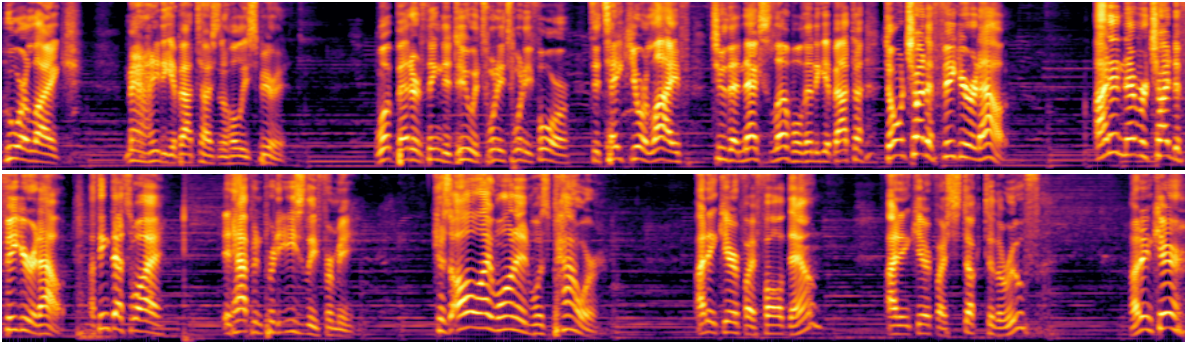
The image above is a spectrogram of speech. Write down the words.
who are like, man, I need to get baptized in the Holy Spirit. What better thing to do in 2024 to take your life to the next level than to get baptized? Don't try to figure it out. I didn't ever try to figure it out. I think that's why it happened pretty easily for me. Because all I wanted was power. I didn't care if I fall down. I didn't care if I stuck to the roof. I didn't care.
